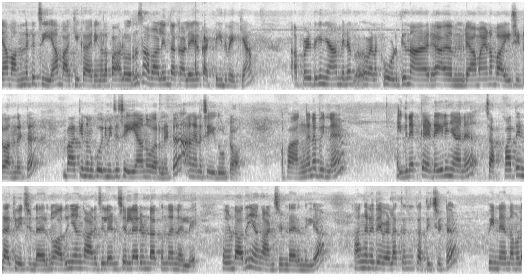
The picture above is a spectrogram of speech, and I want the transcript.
ഞാൻ വന്നിട്ട് ചെയ്യാം ബാക്കി കാര്യങ്ങൾ അപ്പോൾ ആൾ പറഞ്ഞു സവാളയും തക്കാളിയൊക്കെ കട്ട് ചെയ്ത് വെക്കാം. അപ്പോഴത്തേക്കും ഞാൻ പിന്നെ വിളക്ക് കൊളുത്തി രാമായണം വായിച്ചിട്ട് വന്നിട്ട് ബാക്കി നമുക്ക് ഒരുമിച്ച് ചെയ്യാമെന്ന് പറഞ്ഞിട്ട് അങ്ങനെ ചെയ്തു കേട്ടോ അപ്പോൾ അങ്ങനെ പിന്നെ ഇതിനൊക്കെ ഇടയിൽ ഞാൻ ചപ്പാത്തി ഉണ്ടാക്കി വെച്ചിട്ടുണ്ടായിരുന്നു. അത് ഞാൻ കാണിച്ചില്ല. എന്ന് വെച്ചാൽ എല്ലാവരും ഉണ്ടാക്കുന്നത് തന്നെയല്ലേ? അതുകൊണ്ട് അത് ഞാൻ കാണിച്ചിട്ടുണ്ടായിരുന്നില്ല. അങ്ങനെ ഇതേ വിളക്കൊക്കെ കത്തിച്ചിട്ട് പിന്നെ നമ്മൾ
